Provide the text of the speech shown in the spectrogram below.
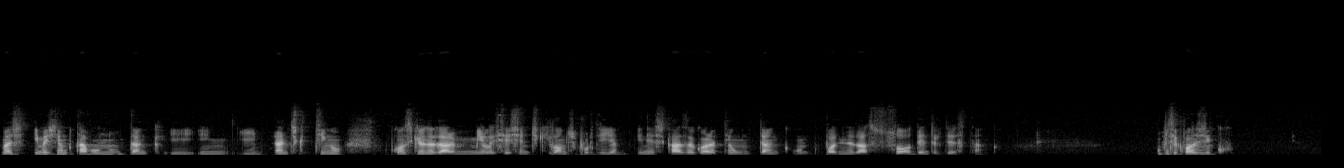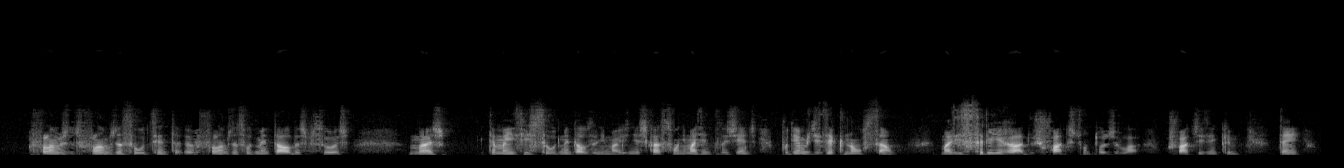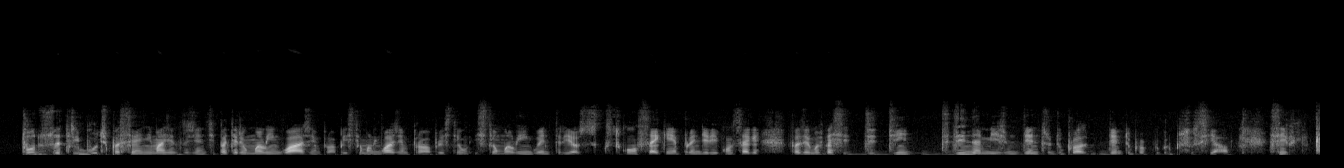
Mas imaginem que estavam num tanque e, e, e, antes que tinham conseguiam nadar 1600 km por dia e neste caso agora tem um tanque onde podem nadar só dentro desse tanque. O psicológico falamos, falamos, na saúde, falamos na saúde mental das pessoas, mas também existe saúde mental dos animais. Neste caso, são animais inteligentes. Podemos dizer que não são, mas isso seria errado. Os factos estão todos lá. Os factos dizem que têm todos os atributos para serem animais inteligentes e para terem uma linguagem própria. Isso tem uma linguagem própria, isso tem, isso tem uma língua entre eles que se conseguem aprender e conseguem fazer uma espécie de, de, de dinamismo dentro do, dentro do próprio grupo social.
